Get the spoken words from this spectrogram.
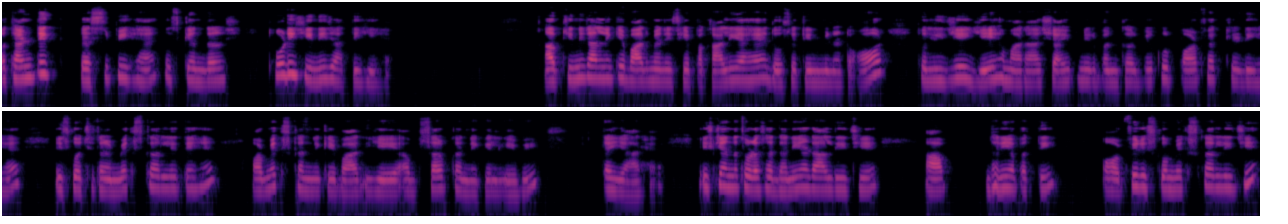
ऑथेंटिक रेसिपी है, उसके अंदर थोड़ी चीनी जाती ही है। अब चीनी डालने के बाद मैंने इसे पका लिया है दो से तीन मिनट और। तो लीजिए ये हमारा शाही पनीर बनकर बिल्कुल परफेक्ट रेडी है। इसको अच्छी तरह मिक्स कर लेते हैं और मिक्स करने के बाद ये अब सर्व करने के लिए भी तैयार है। इसके अंदर थोड़ा सा धनिया डाल दीजिए आप, धनिया पत्ती और फिर इसको मिक्स कर लीजिए।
